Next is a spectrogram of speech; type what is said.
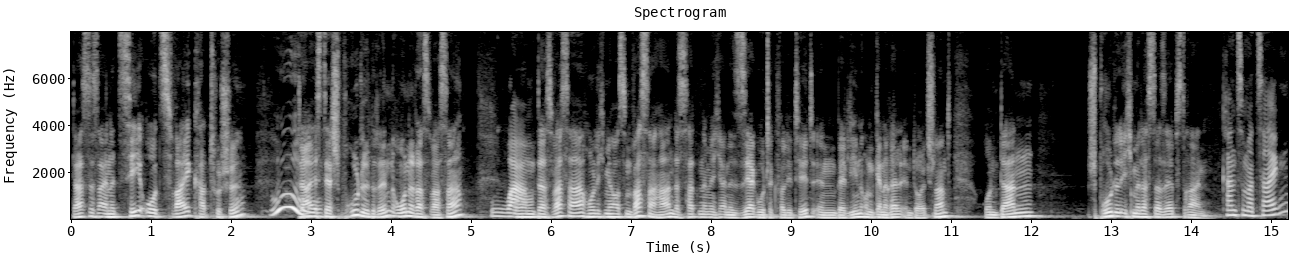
Das ist eine CO2-Kartusche. Uh. Da ist der Sprudel drin, ohne das Wasser. Wow. Und das Wasser hole ich mir aus dem Wasserhahn. Das hat nämlich eine sehr gute Qualität in Berlin und generell in Deutschland. Und dann sprudel ich mir das da selbst rein. Kannst du mal zeigen?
